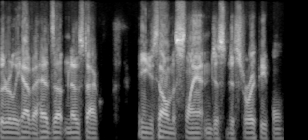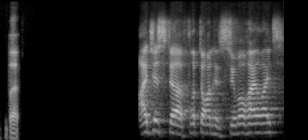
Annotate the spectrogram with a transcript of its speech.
literally have a heads up nose tackle and you tell them to slant and just destroy people. But I just uh, flipped on his sumo highlights,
